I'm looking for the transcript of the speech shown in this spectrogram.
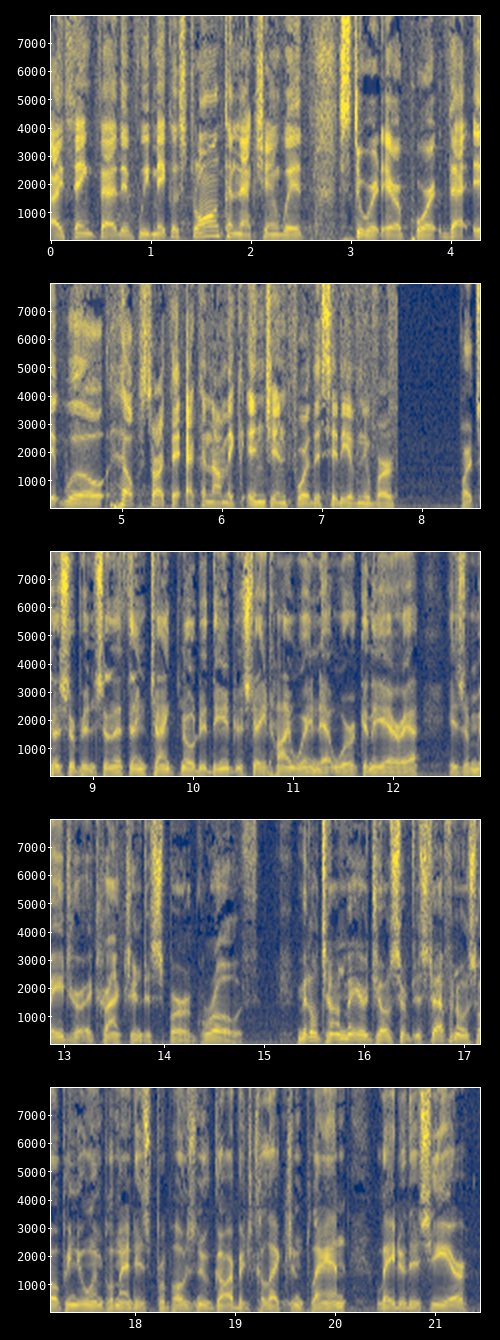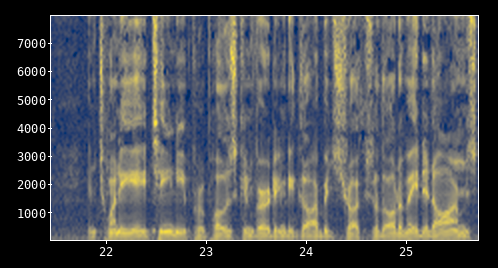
I think that if we make a strong connection with Stewart Airport, that it will help start the economic engine for the city of Newburgh. Participants in the think tank noted the interstate highway network in the area is a major attraction to spur growth. Middletown Mayor Joseph DeStefano is hoping to implement his proposed new garbage collection plan later this year. In 2018, he proposed converting to garbage trucks with automated arms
